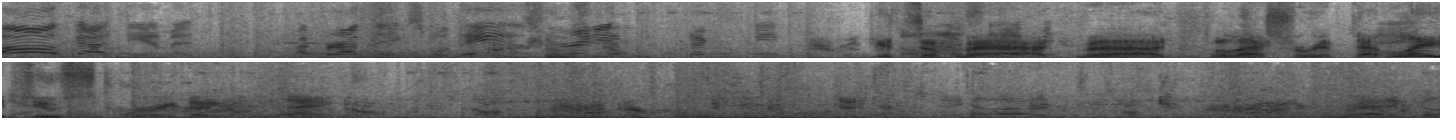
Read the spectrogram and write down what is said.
Oh, god damn it. I forgot the explode. Hey, there's iridium next to me. It's Don't a bad, stab me. bad flesh rip that leaves you screaming. Thanks. Say hello. Radical.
